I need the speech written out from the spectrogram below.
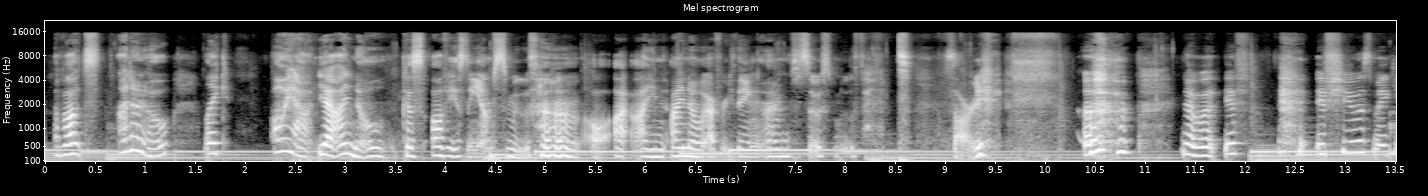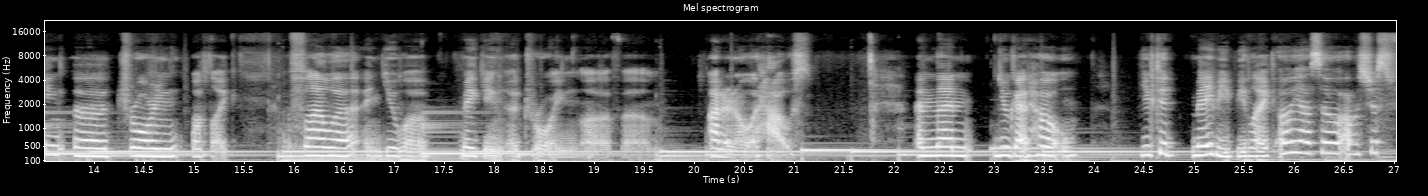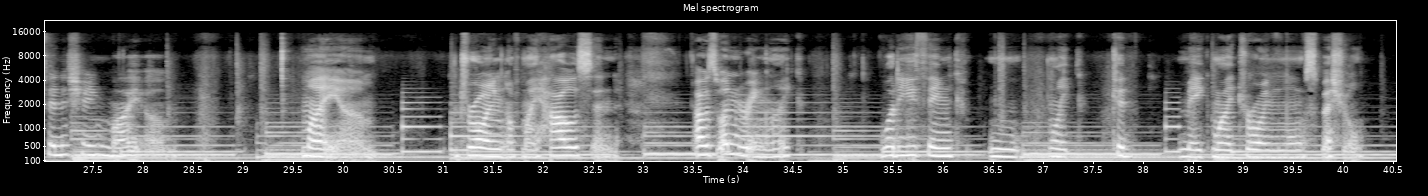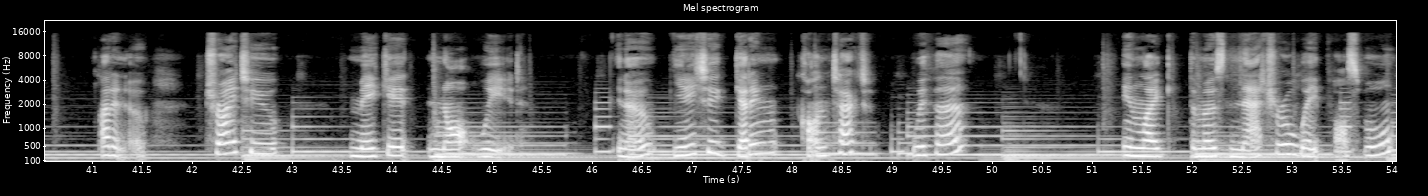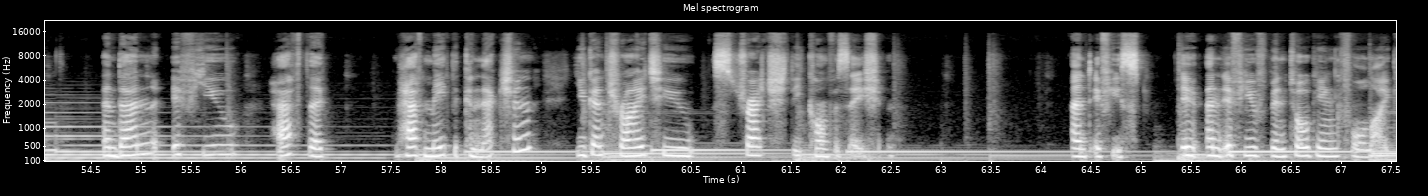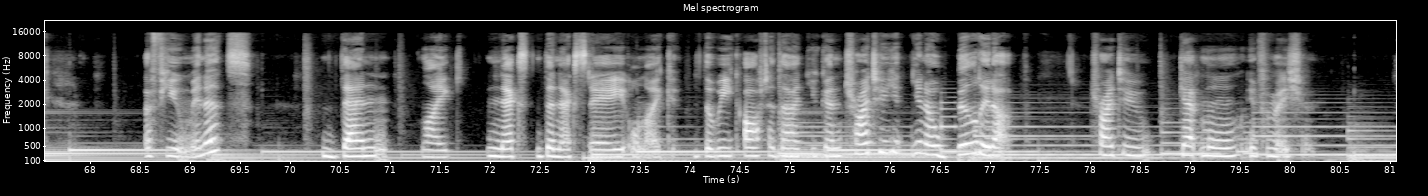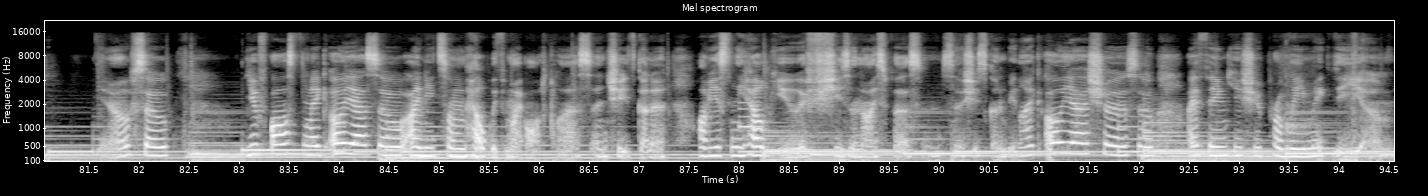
about i don't know like oh yeah. Yeah i know because obviously i'm smooth. I, I i know everything. I'm so smooth. Sorry. No, but if if she was making a drawing of like a flower and you were making a drawing of um, I don't know a house, and then you get home, you could maybe be like, oh yeah, so I was just finishing my um my um drawing of my house and I was wondering like what do you think mm, like could make my drawing more special I don't know, try to make it not weird. You know, you need to get in contact with her in like the most natural way possible. And then if you have the have made the connection, you can try to stretch the conversation. And if you if, and if you've been talking for like a few minutes, then like next the next day or like the week after that, you can try to you know build it up. Try to get more information. You know, so you've asked like oh yeah so i need some help with my art class and she's gonna obviously help you if she's a nice person. So she's gonna be like oh yeah sure so i think you should probably make the um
